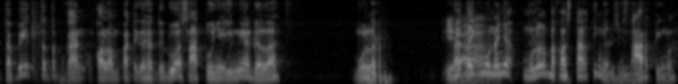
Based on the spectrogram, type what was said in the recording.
Tapi tetap kan kalau 4-3-1-2 satunya ini adalah Muller. Nah, tadi gue mau nanya, Muller bakal starting gak di sini? Starting lah.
